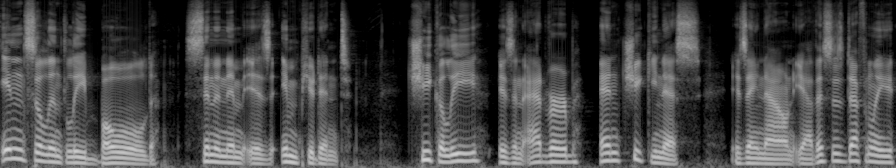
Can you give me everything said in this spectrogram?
insolently bold. Synonym is impudent. Cheekily is an adverb, and cheekiness is a noun. Yeah, this is definitely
